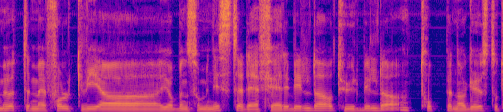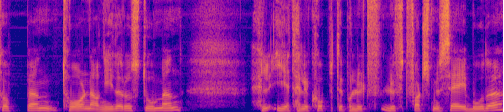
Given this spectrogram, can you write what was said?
møte med folk via jobben som minister, det er feriebilder, turbilder, toppen av Gaustatoppen, tårnet av Nidarosdomen, i et helikopter på Luftfartsmuseet i Bodø.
